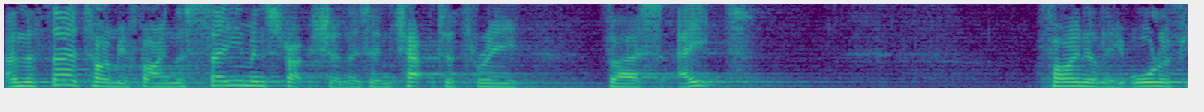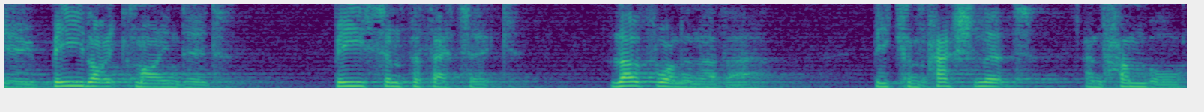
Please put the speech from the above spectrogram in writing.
And the third time we find the same instruction as in chapter 3, verse 8. Finally, all of you, be like minded, be sympathetic, love one another, be compassionate and humble.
